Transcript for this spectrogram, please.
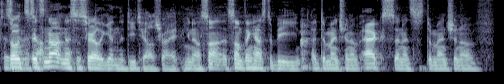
So it's it's up. not necessarily getting the details right. You know, so, something has to be a dimension of x and it's dimension of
